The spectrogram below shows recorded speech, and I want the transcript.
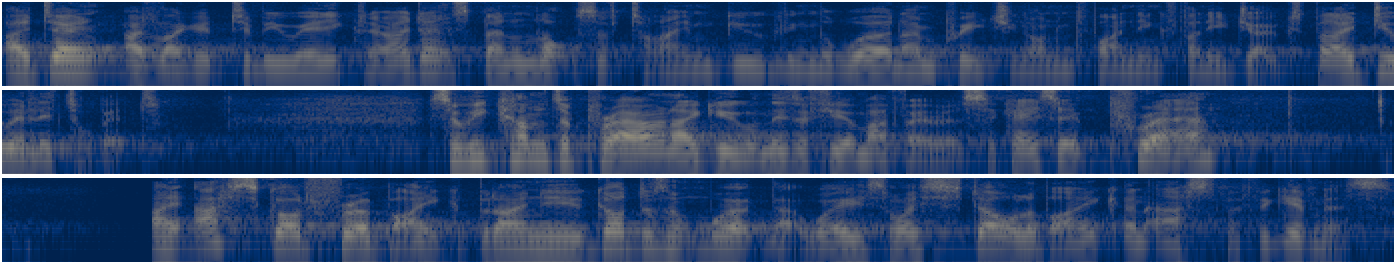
I don't, I'd like it to be really clear, I don't spend lots of time Googling the word I'm preaching on and finding funny jokes, but I do a little bit. So we come to prayer and I Google, and these are a few of my favorites. Okay, so prayer. I asked God for a bike, but I knew God doesn't work that way, so I stole a bike and asked for forgiveness.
